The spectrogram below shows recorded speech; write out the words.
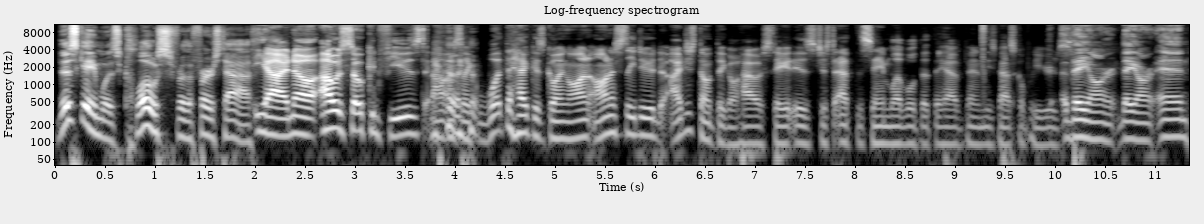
This game was close for the first half. Yeah, I know. I was so confused. I was like, "What the heck is going on?" Honestly, dude, I just don't think Ohio State is just at the same level that they have been in these past couple years. They aren't. They aren't. And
